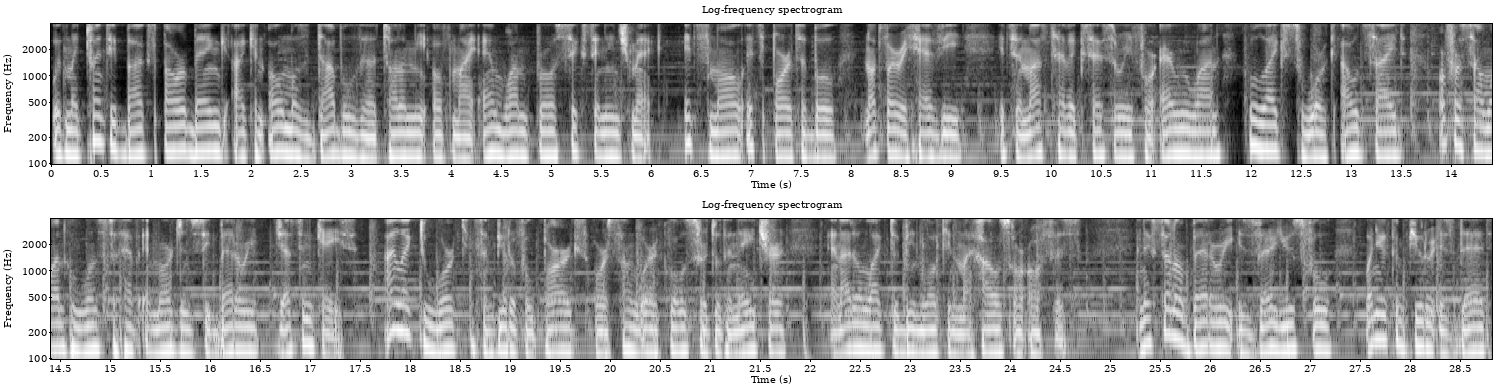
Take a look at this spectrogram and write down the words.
With my 20 bucks power bank, I can almost double the autonomy of my M1 Pro 16-inch Mac. It's small, it's portable, not very heavy, it's a must-have accessory for everyone who likes to work outside or for someone who wants to have emergency battery just in case. I like to work in some beautiful parks or somewhere closer to the nature and I don't like to be locked in my house or office. An external battery is very useful when your computer is dead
